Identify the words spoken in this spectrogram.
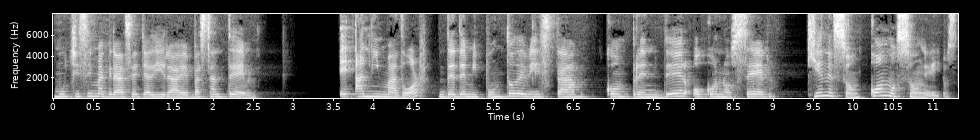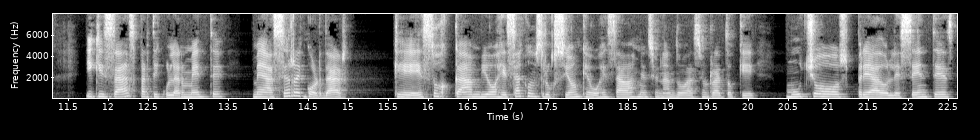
Muchísimas gracias, Yadira. Es bastante eh, animador desde mi punto de vista comprender o conocer quiénes son, cómo son ellos. Y quizás particularmente me hace recordar que esos cambios, esa construcción que vos estabas mencionando hace un rato, que muchos preadolescentes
